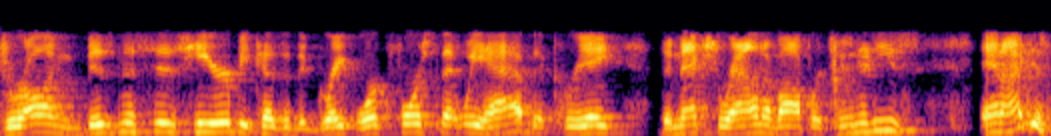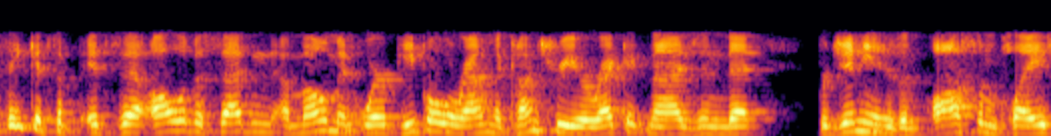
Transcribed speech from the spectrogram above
drawing businesses here because of the great workforce that we have that create the next round of opportunities. And I just think it's a, it's a, all of a sudden a moment where people around the country are recognizing that Virginia is an awesome place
